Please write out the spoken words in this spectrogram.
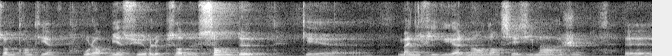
psaume 31, ou alors bien sûr le psaume 102, qui est euh, magnifique également dans ses images. Euh,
